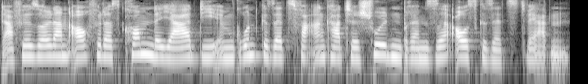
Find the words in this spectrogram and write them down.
Dafür soll dann auch für das kommende Jahr die im Grundgesetz verankerte Schuldenbremse ausgesetzt werden.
